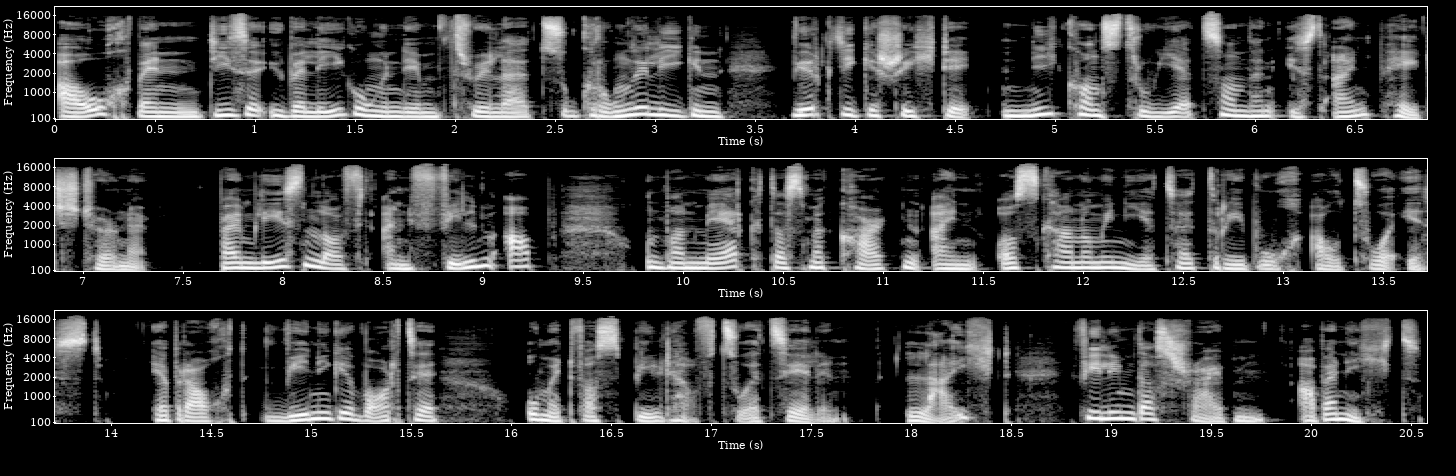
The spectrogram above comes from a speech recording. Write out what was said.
Auch wenn diese Überlegungen dem Thriller zugrunde liegen, wirkt die Geschichte nie konstruiert, sondern ist ein Page-Turner. Beim Lesen läuft ein Film ab und man merkt, dass McCartan ein Oscar-nominierter Drehbuchautor ist. Er braucht wenige Worte, um etwas bildhaft zu erzählen. Leicht fiel ihm das Schreiben aber nicht.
